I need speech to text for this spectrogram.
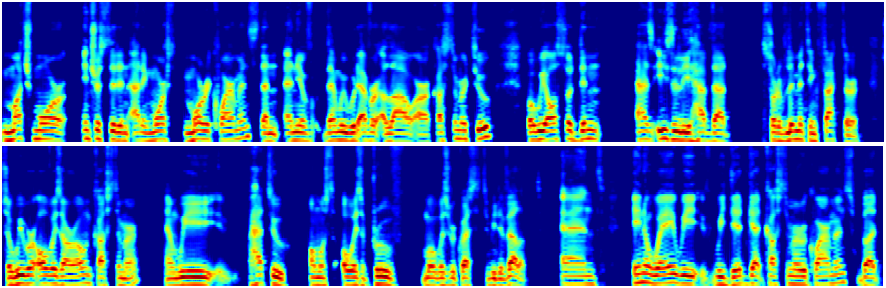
much more interested in adding more more requirements than any of than we would ever allow our customer to but we also didn't as easily have that sort of limiting factor so we were always our own customer and we had to almost always approve what was requested to be developed. And in a way, we we did get customer requirements, but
